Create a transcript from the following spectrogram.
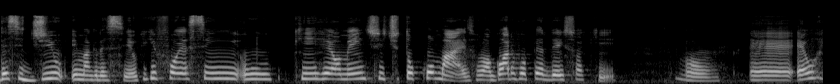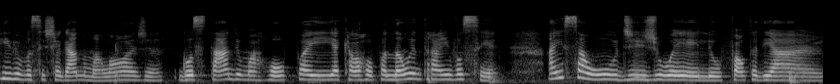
decidiu emagrecer? O que, que foi assim o que realmente te tocou mais? Falou, agora eu vou perder isso aqui. Bom, é, é, horrível você chegar numa loja, gostar de uma roupa e aquela roupa não entrar em você. Aí saúde, joelho, falta de ar,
